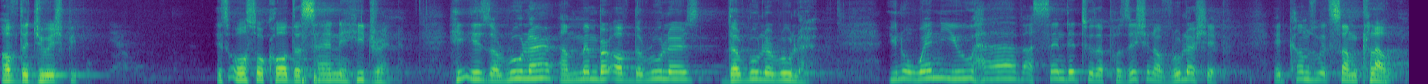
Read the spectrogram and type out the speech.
of the Jewish people. It's also called the Sanhedrin. He is a ruler, a member of the rulers, the ruler ruler. You know, when you have ascended to the position of rulership, it comes with some clout.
